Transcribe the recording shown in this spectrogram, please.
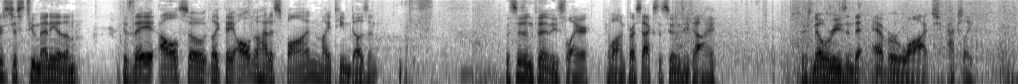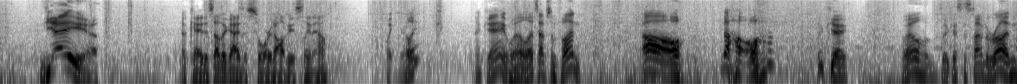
There's just too many of them. Because they also... Like, they all know how to spawn. My team doesn't. this is Infinity Slayer. Come on, press X as soon as you die. There's no reason to ever watch. Actually. Yeah! Okay, this other guy's a sword, obviously, now. Wait, really? Okay, well, let's have some fun. Oh, no. Okay. Well, I guess it's time to run.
